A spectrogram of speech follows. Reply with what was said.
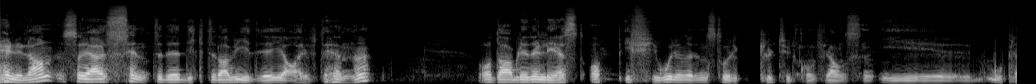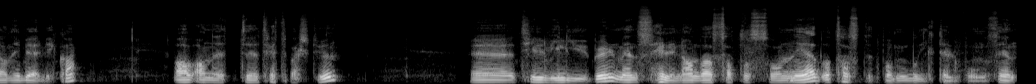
Helleland, så jeg sendte det diktet da videre i arv til henne. Og da ble det lest opp i fjor under den store kulturkonferansen i Operaen i Bjørvika av Anette Trettebergstuen. Eh, til vill jubel, mens Helleland da satt og så ned og tastet på mobiltelefonen sin.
